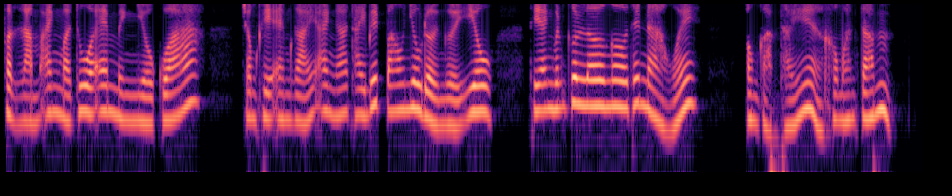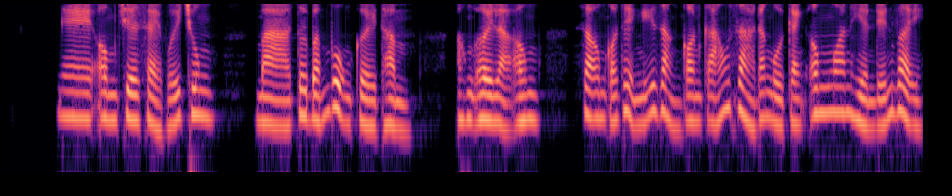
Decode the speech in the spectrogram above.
Phận làm anh mà thua em mình nhiều quá. Trong khi em gái anh á, thay biết bao nhiêu đời người yêu Thì anh vẫn cứ lơ ngơ thế nào ấy? Ông cảm thấy không an tâm. Nghe ông chia sẻ với Trung Mà tôi bấm bụng cười thầm. Ông ơi là ông Sao ông có thể nghĩ rằng con cáo giả đang ngồi cạnh ông ngoan hiền đến vậy?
